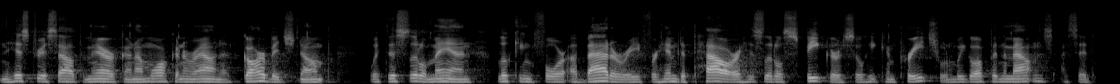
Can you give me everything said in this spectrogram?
in the history of South America, and I'm walking around a garbage dump with this little man looking for a battery for him to power his little speaker so he can preach when we go up in the mountains. I said,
